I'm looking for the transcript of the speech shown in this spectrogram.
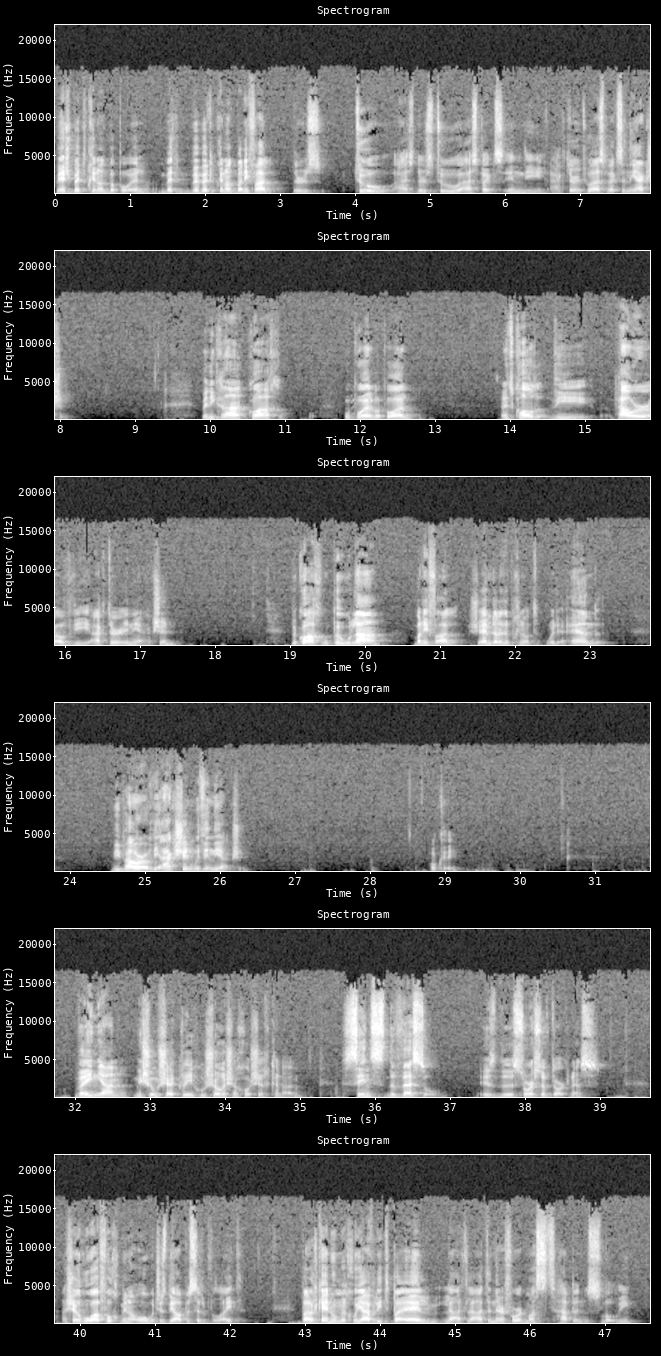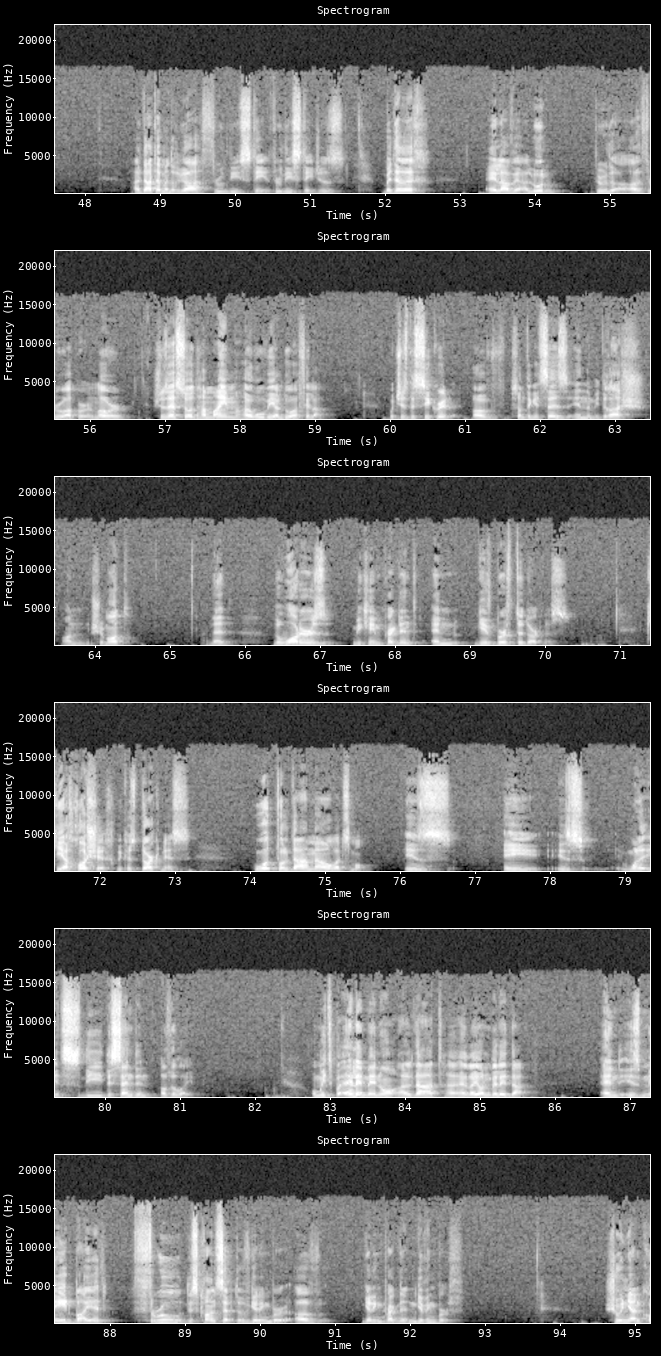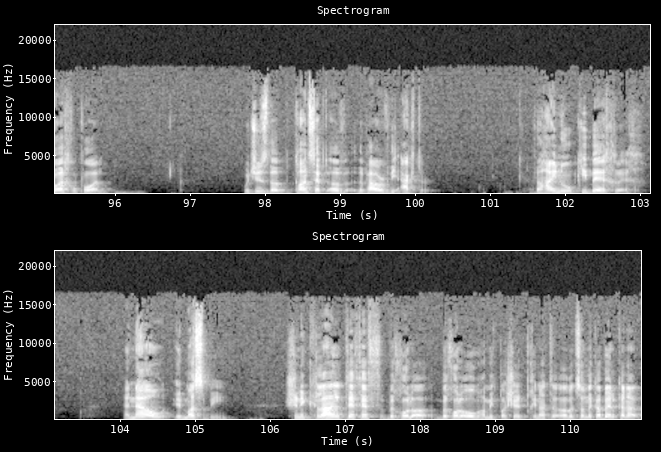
Vesh bet. There's two as there's two aspects in the actor and two aspects in the action. Benikra koach and it's called the power of the actor in the action. וכוח ופעולה בנפעל, שהם דלת הבחינות, and the power of the action within the action. Okay. והעניין, משום שהכלי הוא שורש החושך כנ"ל, since the vessel is the source of darkness, אשר הוא הפוך מן האור, which is the opposite of the light, ועל כן הוא מחויב להתפעל לאט לאט, and therefore it must happen slowly, adat ha through these through these stages, bederech ela ve'alul through the uh, through upper and lower, shezeh sod hamayim haru ve'yaldu afela, which is the secret of something it says in the midrash on Shemot that the waters became pregnant and gave birth to darkness. Ki achoshech, because darkness, hu tolda ma'or is a is one. It's the descendant of the light. ומתפעל ממנו על דעת ההיריון ולידה, and is made by it through this concept of getting birth, of getting pregnant and giving birth. Shunyan koech upoal, which is the concept of the power of the actor. V'hainu ki be'echrech, and now it must be, שנכלל תכף בכל, בכל אור המתפשט, בחינת הרצון לקבל כנ"ל.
